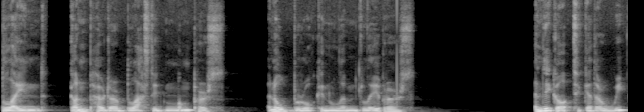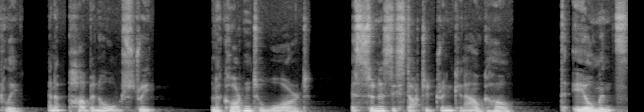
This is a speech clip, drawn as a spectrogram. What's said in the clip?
blind, gunpowder blasted mumpers, and all broken limbed labourers. And they got together weekly in a pub in Old Street, and according to Ward, as soon as they started drinking alcohol, the ailments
